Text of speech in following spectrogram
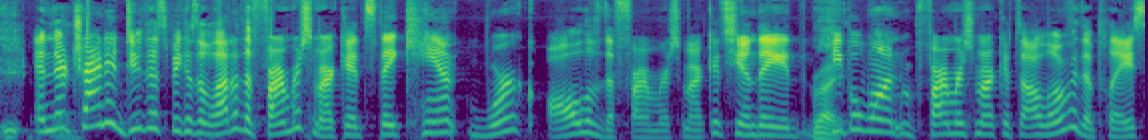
y- and they're trying to do this because a lot of the farmers markets they can't work all of the farmers markets. You know, they Right. people want farmers markets all over the place,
